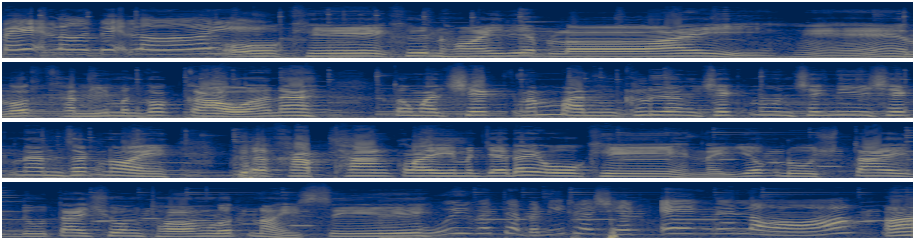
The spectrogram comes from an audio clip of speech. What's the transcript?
เป๊ะเลยเป๊ะเลย โอเคขึ้นหอยเรียบร้อยแหมรถคันนี้มันก็เก่าแล้วนะ ต้องมาเช็คน้ำมันเครื่องเช็คนู่นเช็คนี่เช็คนั่นสักหน่อยเพื่อขับทางไกลมันจะได้โอเค ไหนยกดูใต้ดูใต้ช่วงท้องรถหน่อยสิอุ้ยว่าแต่บันนี่เธอเช็คเองเลยเหรอ อ่า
